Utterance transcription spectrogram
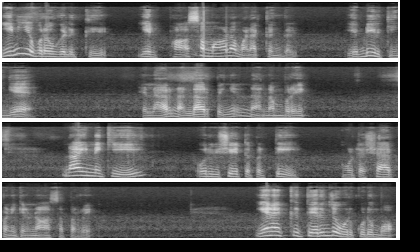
இனிய உறவுகளுக்கு என் பாசமான வணக்கங்கள். எப்படி இருக்கீங்க? எல்லாரும் நல்லா இருப்பீங்கன்னு நான் நம்புகிறேன் நான் இன்னைக்கு ஒரு விஷயத்தை பற்றி உங்கள்கிட்ட ஷேர் பண்ணிக்கணும்னு ஆசைப்பட்றேன். எனக்கு தெரிஞ்ச ஒரு குடும்பம்.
